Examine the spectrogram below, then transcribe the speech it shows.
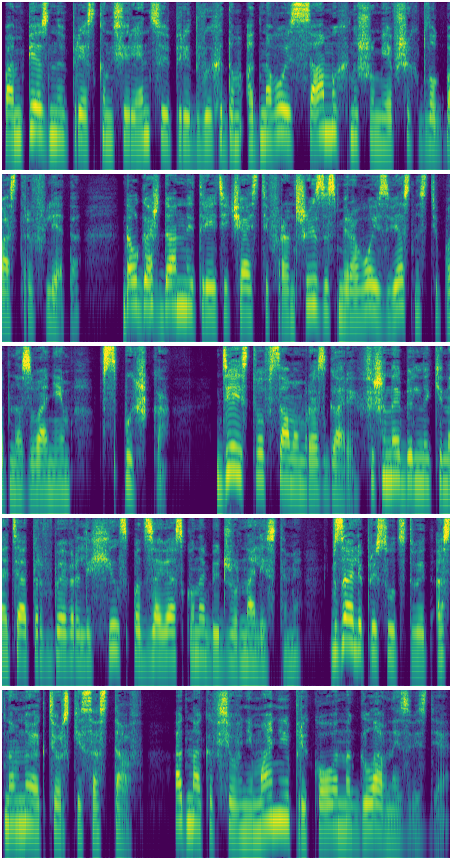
помпезную пресс-конференцию перед выходом одного из самых нашумевших блокбастеров лета, долгожданной третьей части франшизы с мировой известностью под названием «Вспышка». Действо в самом разгаре. Фешенебельный кинотеатр в Беверли-Хиллз под завязку набит журналистами. В зале присутствует основной актерский состав. Однако все внимание приковано к главной звезде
